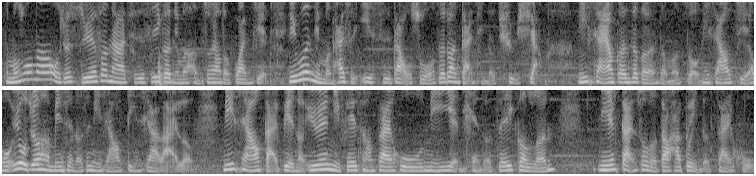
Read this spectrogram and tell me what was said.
怎么说呢？我觉得十月份呢、啊，其实是一个你们很重要的关键，因为你们开始意识到说这段感情的去向，你想要跟这个人怎么走，你想要结婚，因为我觉得很明显的是你想要定下来了，你想要改变了，因为你非常在乎你眼前的这一个人，你也感受得到他对你的在乎。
